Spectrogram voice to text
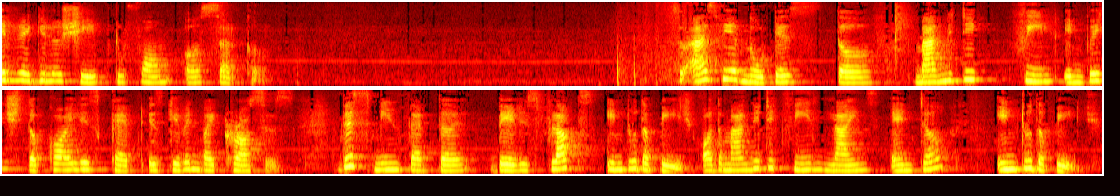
irregular shape to form a circle. So as we have noticed the magnetic field in which the coil is kept is given by crosses. This means that the, there is flux into the page or the magnetic field lines enter into the page.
